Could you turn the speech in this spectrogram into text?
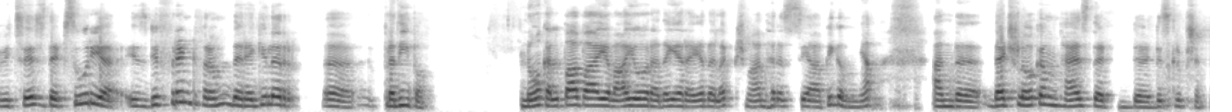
which says that Surya is different from the regular பிரதீபம் நோ கல்பாபாய வாயோ ரதய ரயத லக்ஷ்மாதரஸ்யாபி கம்யா அந்த தட் ஸ்லோகம் has that description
